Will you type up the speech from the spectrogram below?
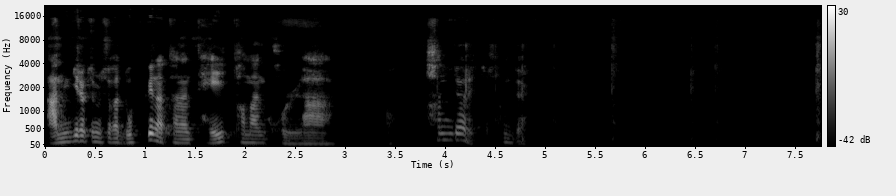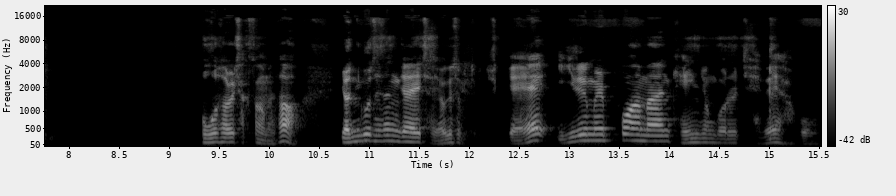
암기력 점수가 높게 나타난 데이터만 골라 어, 선별했죠, 선별. 보고서를 작성하면서 연구 대상자의 자 여기서부터 줄게 이름을 포함한 개인정보를 제외하고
